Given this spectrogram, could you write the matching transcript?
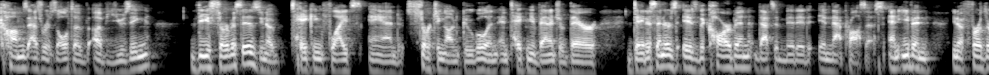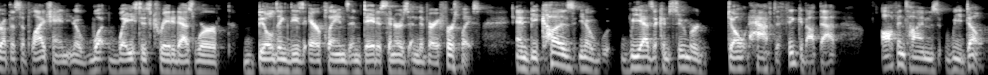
comes as a result of of using these services, you know, taking flights and searching on Google and, and taking advantage of their data centers is the carbon that's emitted in that process. And even, you know, further up the supply chain, you know, what waste is created as we're building these airplanes and data centers in the very first place. And because, you know, we as a consumer don't have to think about that, oftentimes we don't.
